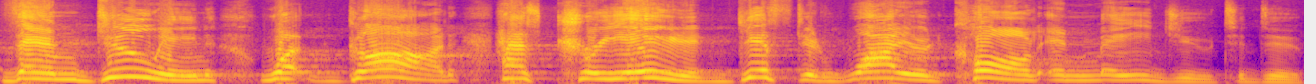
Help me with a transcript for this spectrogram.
than doing what God has created, gifted, wired, called, and made you to do.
